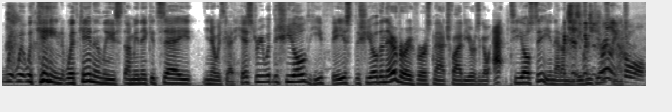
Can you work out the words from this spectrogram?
with, with, with, Kane, with Kane at least, I mean, they could say, you know, he's got history with the Shield. He faced the Shield in their very first match five years ago at TLC in that which amazing is, which TLC really match. cool.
